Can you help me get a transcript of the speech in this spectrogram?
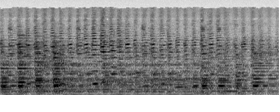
Thank you.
